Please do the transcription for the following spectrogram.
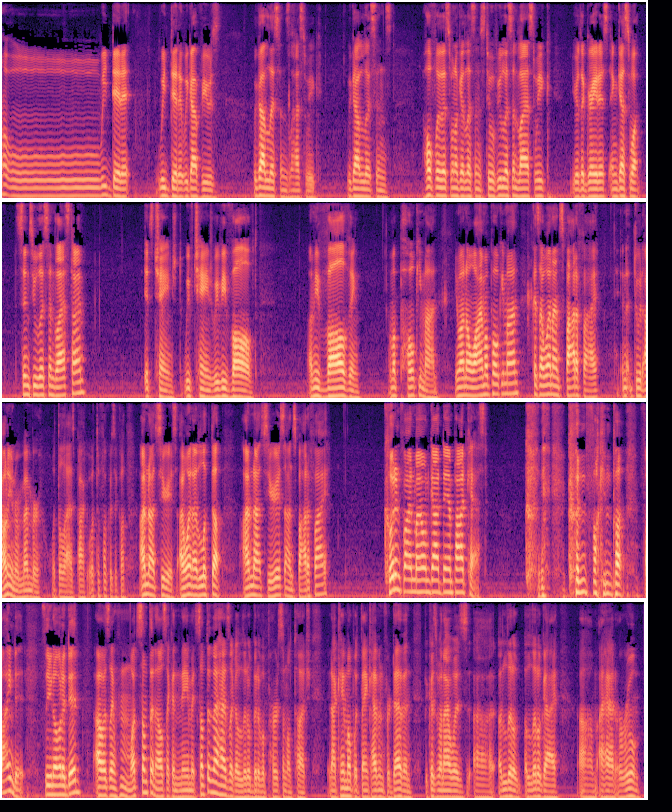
Oh, we did it. We did it. We got views. We got listens last week. We got listens. Hopefully, this one will get listens too. If you listened last week, you're the greatest. And guess what? Since you listened last time, it's changed. We've changed. We've evolved. I'm evolving. I'm a Pokemon. You want to know why I'm a Pokemon? Because I went on Spotify. And dude, I don't even remember what the last pocket. What the fuck was it called? I'm not serious. I went. I looked up. I'm not serious on Spotify. Couldn't find my own goddamn podcast. Couldn't fucking pu- find it. So you know what I did? I was like, hmm, what's something else I can name it? Something that has like a little bit of a personal touch. And I came up with "Thank Heaven for Devin" because when I was uh, a little a little guy, um, I had a room,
